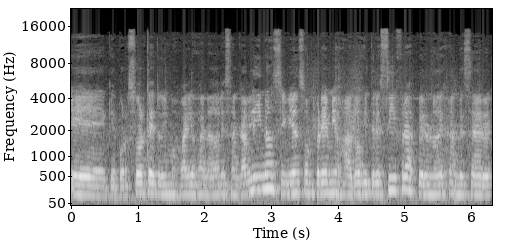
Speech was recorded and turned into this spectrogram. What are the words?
eh, que por suerte tuvimos varios ganadores sancarlinos, si bien son premios a dos y tres cifras, pero no dejan de ser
